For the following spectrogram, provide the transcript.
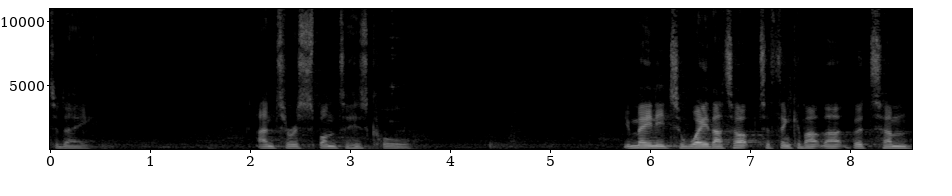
today and to respond to his call. You may need to weigh that up, to think about that, but um,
